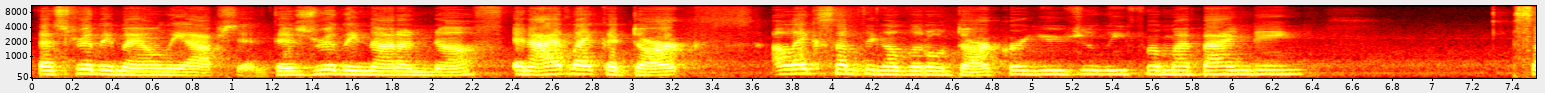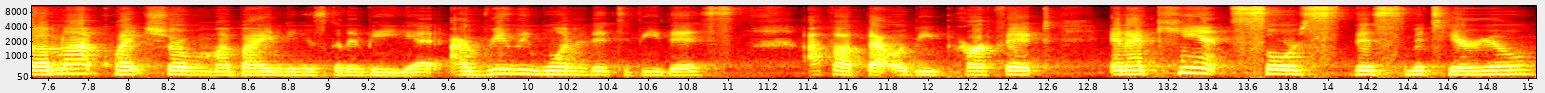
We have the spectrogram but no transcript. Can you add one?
that's really my only option. There's really not enough. And I like a dark, I like something a little darker usually for my binding. So I'm not quite sure what my binding is going to be yet. I really wanted it to be this. I thought that would be perfect. And I can't source this material.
